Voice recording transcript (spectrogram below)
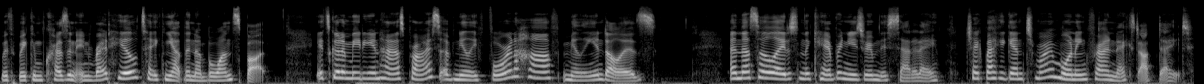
with Wickham Crescent in Red Hill taking out the number one spot. It's got a median house price of nearly $4.5 million. And that's our latest from the Canberra newsroom this Saturday. Check back again tomorrow morning for our next update.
